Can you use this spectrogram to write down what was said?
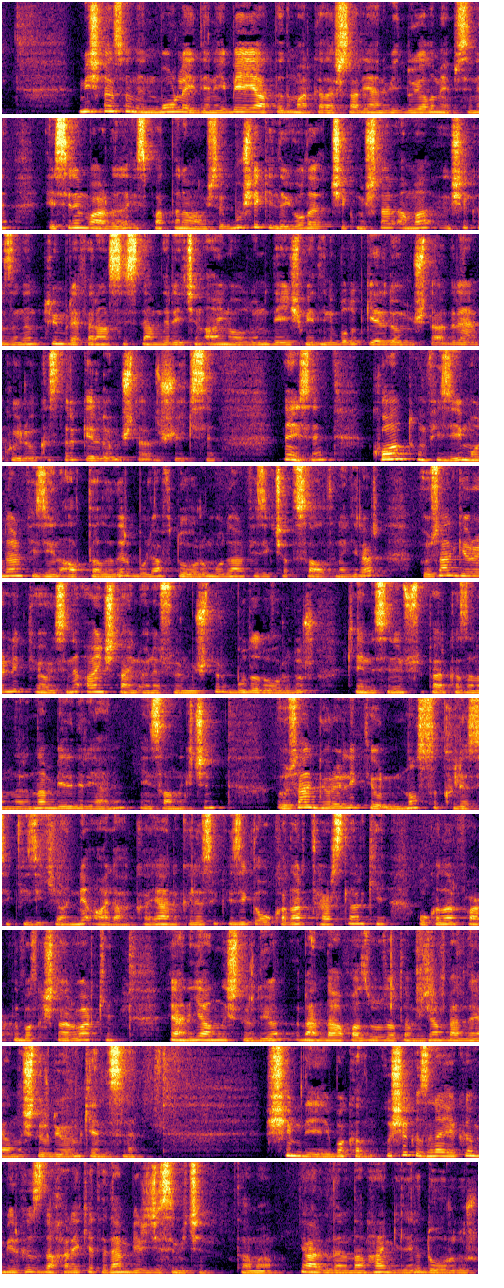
Michelson'ın Morley deneyi B'ye atladım arkadaşlar. Yani bir duyalım hepsini. Esirin varlığı ispatlanamamıştır. Bu şekilde yola çıkmışlar ama ışık hızının tüm referans sistemleri için aynı olduğunu, değişmediğini bulup geri dönmüşlerdir. Yani kuyruğu kıstırıp geri dönmüşlerdir şu ikisi. Neyse. Kuantum fiziği modern fiziğin alt dalıdır. Bu laf doğru. Modern fizik çatısı altına girer. Özel görelilik teorisini Einstein öne sürmüştür. Bu da doğrudur. Kendisinin süper kazanımlarından biridir yani insanlık için. Özel görelilik teorisi nasıl klasik fizik ya ne alaka? Yani klasik fizikle o kadar tersler ki o kadar farklı bakışlar var ki yani yanlıştır diyor. Ben daha fazla uzatamayacağım. Ben de yanlıştır diyorum kendisine. Şimdi bakalım ışık hızına yakın bir hızla hareket eden bir cisim için. Tamam. Yargılarından hangileri doğrudur?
